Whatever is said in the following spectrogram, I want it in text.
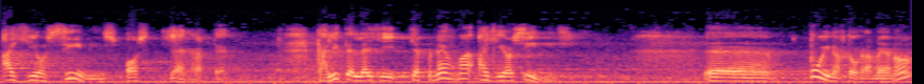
αγιοσύνης ως γέγραπτε. Καλείται λέγει και πνεύμα αγιοσύνης. Ε, πού είναι αυτό γραμμένο;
